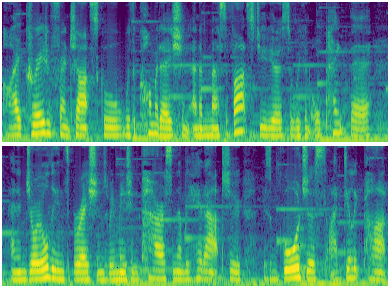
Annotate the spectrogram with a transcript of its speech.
I created French art school with accommodation and a massive art studio so we can all paint there and enjoy all the inspirations. We meet in Paris and then we head out to this gorgeous, idyllic part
